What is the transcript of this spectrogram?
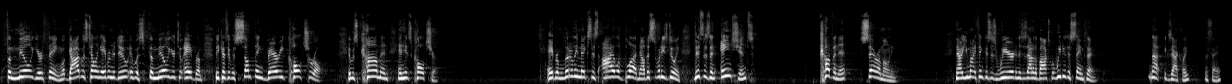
familiar thing. What God was telling Abram to do, it was familiar to Abram because it was something very cultural. It was common in his culture. Abram literally makes this Aisle of Blood. Now, this is what he's doing. This is an ancient covenant ceremony. Now, you might think this is weird and this is out of the box, but we do the same thing. Not exactly the same.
